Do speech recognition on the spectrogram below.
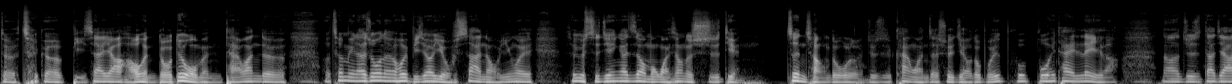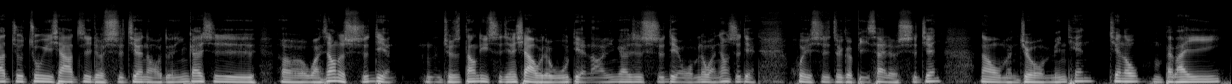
的这个比赛要好很多。对我们台湾的呃车迷来说呢，会比较友善哦，因为这个时间应该是在我们晚上的十点，正常多了，就是看完再睡觉都不会不不会太累了。那就是大家就注意一下自己的时间哦，对应该是呃晚上的十点。嗯，就是当地时间下午的五点啊，应该是十点，我们的晚上十点会是这个比赛的时间。那我们就明天见喽，拜拜。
